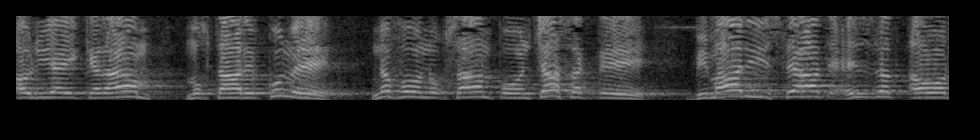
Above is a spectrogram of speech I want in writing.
اولیاء کرام مختار کل ہے نفع و نقصان پہنچا سکتے ہیں بیماری صحت عزت اور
